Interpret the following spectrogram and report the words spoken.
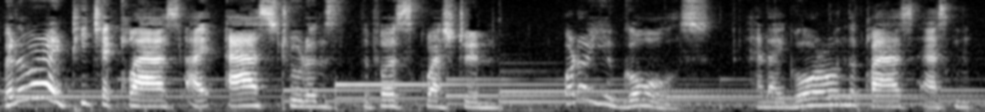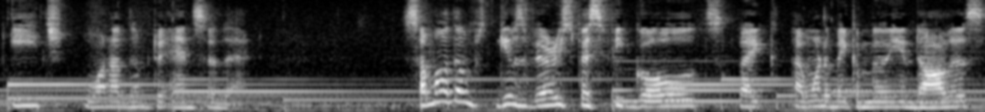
Whenever I teach a class, I ask students the first question What are your goals? And I go around the class asking each one of them to answer that. Some of them gives very specific goals, like I want to make a million dollars.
